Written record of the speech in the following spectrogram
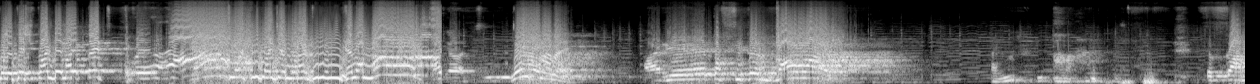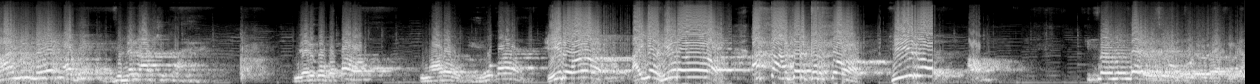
पुले देशपांडे माहित नाहीत लाज वाटली पाहिजे मराठी म्हणून घ्यायला. नाही म्हणा नाही. अरे तो सिकंदर तो कहानी में अभी विलन आ चुका है. मेरे को बताओ. तुम्हारा हीरो कहाँ है? हीरो अय्यो हीरो आता आदर करतो हीरो। कितना है वो फोटोग्राफी का?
